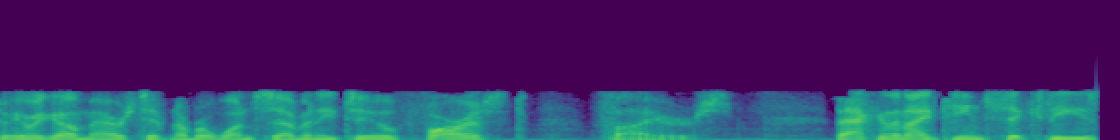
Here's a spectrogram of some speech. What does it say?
So here we go. Marriage tip number 172: forest fires. Back in the 1960s,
